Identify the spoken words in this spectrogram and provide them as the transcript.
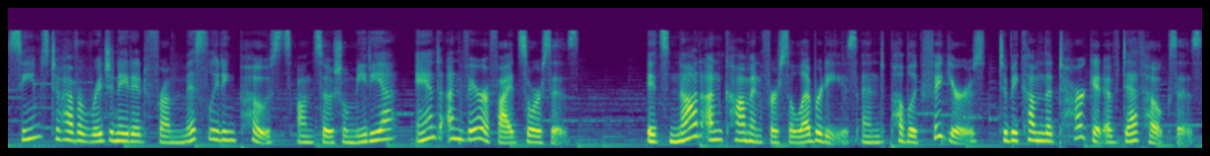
seems to have originated from misleading posts on social media and unverified sources. It's not uncommon for celebrities and public figures to become the target of death hoaxes,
